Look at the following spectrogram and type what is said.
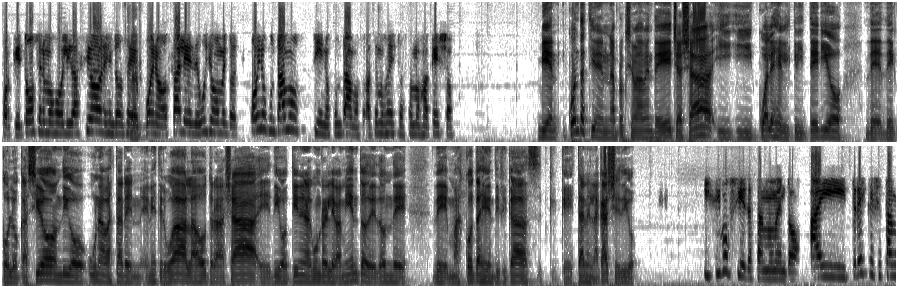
porque todos tenemos obligaciones, entonces, bueno, sale de último momento. Hoy nos juntamos, sí, nos juntamos, hacemos esto, hacemos aquello. Bien, ¿cuántas tienen aproximadamente hechas ya y, cuál es el criterio de, colocación? Digo, una va a estar en, este lugar, la otra allá. Eh, digo, ¿tienen algún relevamiento de dónde, de mascotas identificadas que, están en la calle? Digo. Hicimos siete hasta el momento. Hay tres que ya están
